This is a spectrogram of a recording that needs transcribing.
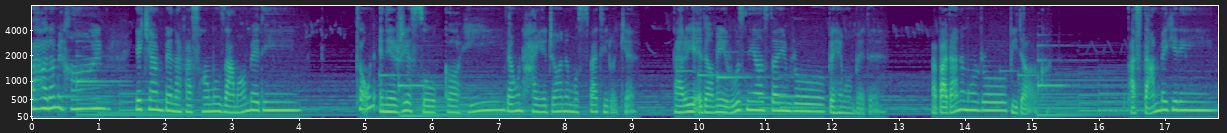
و حالا می‌خوایم یکم به نفس هامون زمان بدیم. تا اون انرژی صبحگاهی و اون هیجان مثبتی رو که برای ادامه روز نیاز داریم رو بهمون به بده و بدنمون رو بیدار کنه پس دم بگیریم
